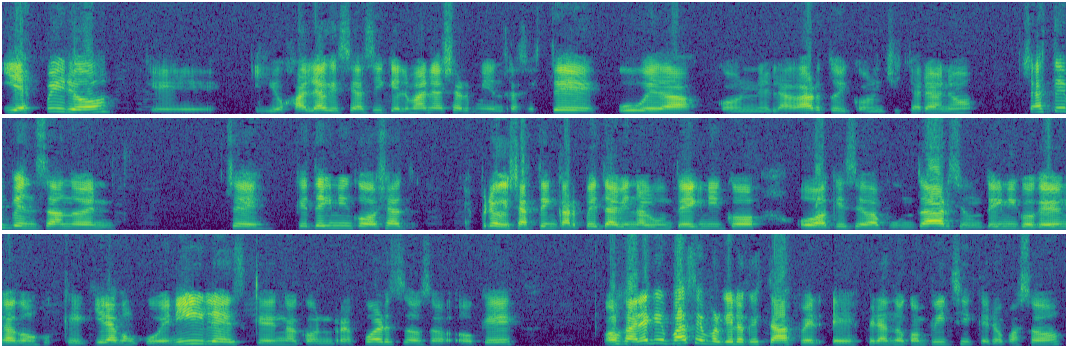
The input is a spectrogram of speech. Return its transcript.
Y espero que, y ojalá que sea así, que el manager, mientras esté Úbeda con el Lagarto y con Chicharano, ya esté pensando en, sí, qué técnico ya espero que ya esté en carpeta viendo algún técnico o a qué se va a apuntar, si un técnico que venga con, que quiera con juveniles, que venga con refuerzos o, o qué. Ojalá que pase porque es lo que estaba eh, esperando con Pizzi, que no pasó,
